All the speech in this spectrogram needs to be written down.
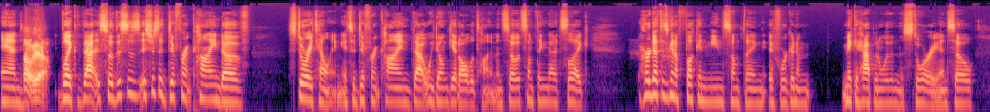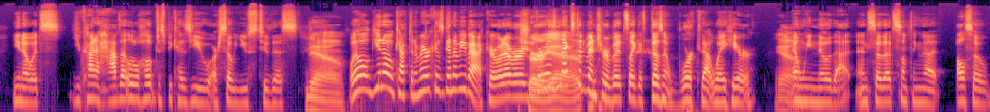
And Oh yeah, like that so this is it's just a different kind of storytelling. It's a different kind that we don't get all the time. And so it's something that's like her death is gonna fucking mean something if we're gonna make it happen within the story. And so you know it's you kind of have that little hope just because you are so used to this. Yeah, well you know captain america's gonna be back or whatever. Sure, for his yeah. next adventure but it's like it doesn't work that way here. Yeah, and we know that. And so that's something that also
